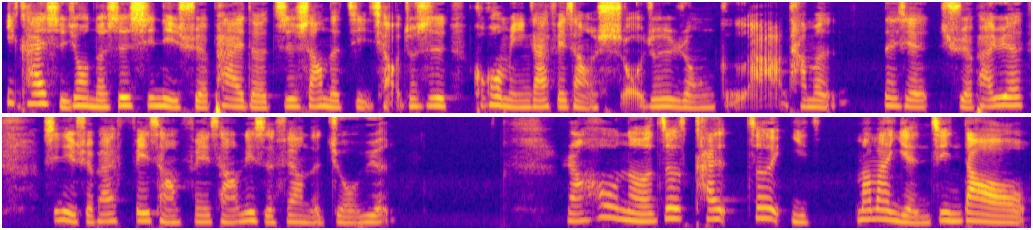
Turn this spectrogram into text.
一开始用的是心理学派的智商的技巧，就是 Coco 明应该非常熟，就是荣格啊，他们那些学派，因为心理学派非常非常历史非常的久远。然后呢，这开这以。慢慢演进到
